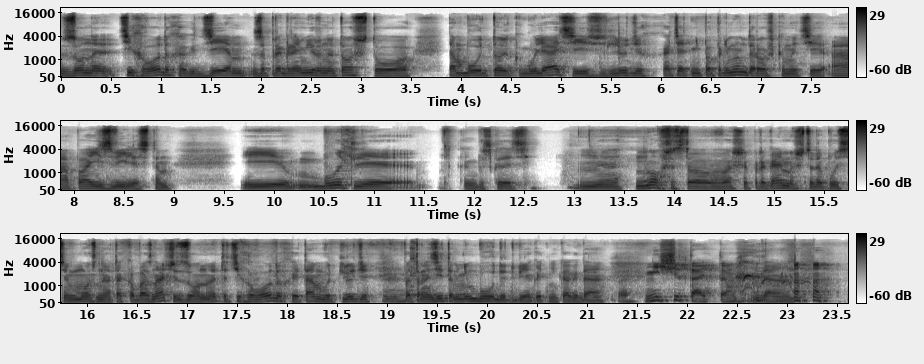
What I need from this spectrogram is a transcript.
зона тихого отдыха, где запрограммировано то, что там будут только гулять, и люди хотят не по прямым дорожкам идти, а по извилистым. И будет ли, как бы сказать, Э, новшество в вашей программе, что, допустим, можно так обозначить зону, это тихого отдыха, и там вот люди mm. по транзитам не будут бегать никогда. Да. Не считать там. Да.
